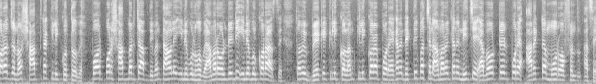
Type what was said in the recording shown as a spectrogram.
করার জন্য সাতটা ক্লিক করতে হবে। পরপর সাতবার চাপ দিবেন, তাহলে ইনেবল হবে। আমার অলরেডি ইনেবল করা আছে। তো আমি ব্রেকে ক্লিক করলাম। ক্লিক করার পর এখানে দেখতেই পাচ্ছেন আমার ওইখানে নিচে অ্যাবাউটের পরে আরেকটা মোর অপশন আছে।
